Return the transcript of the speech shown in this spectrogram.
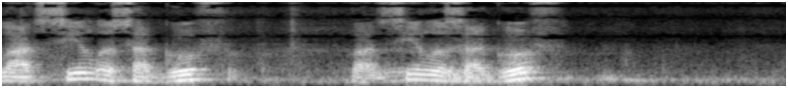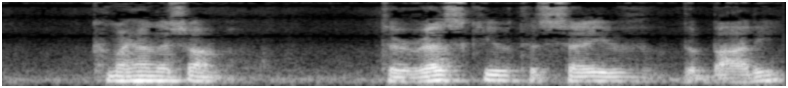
Latzilas aguf, aguf. To rescue, to save the body,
